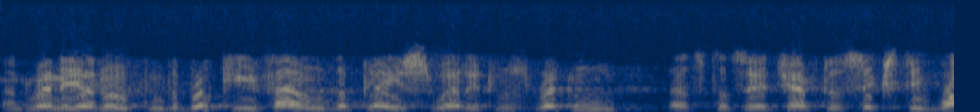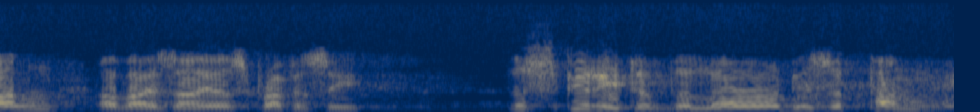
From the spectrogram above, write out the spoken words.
And when he had opened the book, he found the place where it was written, that's to say, chapter 61 of Isaiah's prophecy, The Spirit of the Lord is upon me,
